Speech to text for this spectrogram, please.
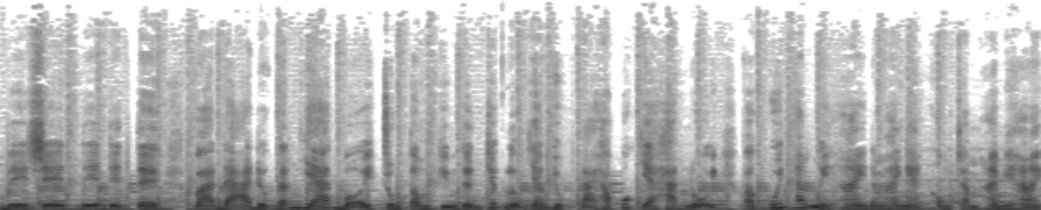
BGDDT và đã được đánh giá bởi Trung tâm Kiểm định Chất lượng Giáo dục Đại học Quốc gia Hà Nội vào cuối tháng 12 năm 2022.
